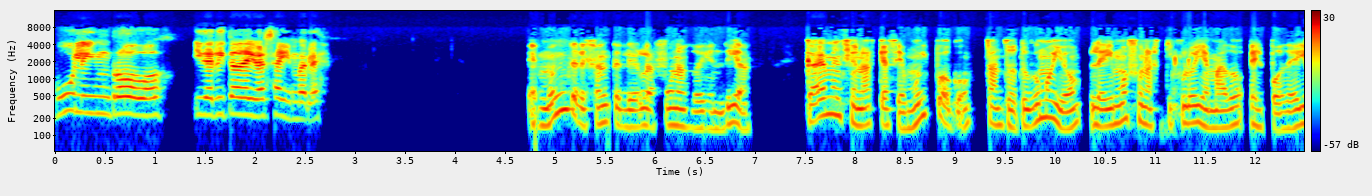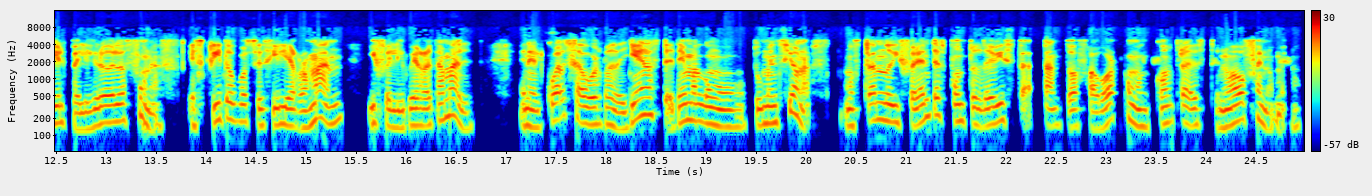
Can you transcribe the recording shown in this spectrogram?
bullying, robo y delitos de diversa índole. Es muy interesante leer las funas de hoy en día, Cabe mencionar que hace muy poco, tanto tú como yo, leímos un artículo llamado El poder y el peligro de las funas, escrito por Cecilia Román y Felipe Retamal, en el cual se aborda de lleno este tema como tú mencionas, mostrando diferentes puntos de vista, tanto a favor como en contra de este nuevo fenómeno.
